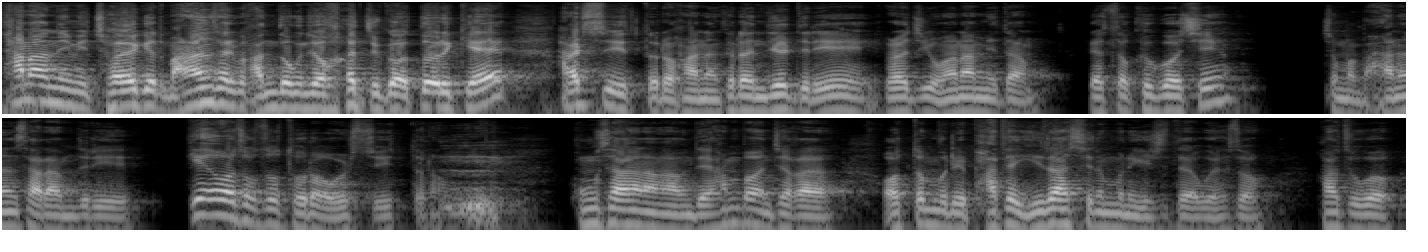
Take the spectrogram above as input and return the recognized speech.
하나님이 저에게도 많은 사람이 감동 줘가지고 또 이렇게 할 수 있도록 하는 그런 일들이 그러지 원합니다. 그래서 그것이 정말 많은 사람들이 깨어져서 돌아올 수 있도록 공사하는 가운데 한번 제가 어떤 분이 밭에 일하시는 분이 계시더라고요. 그래서 가지고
